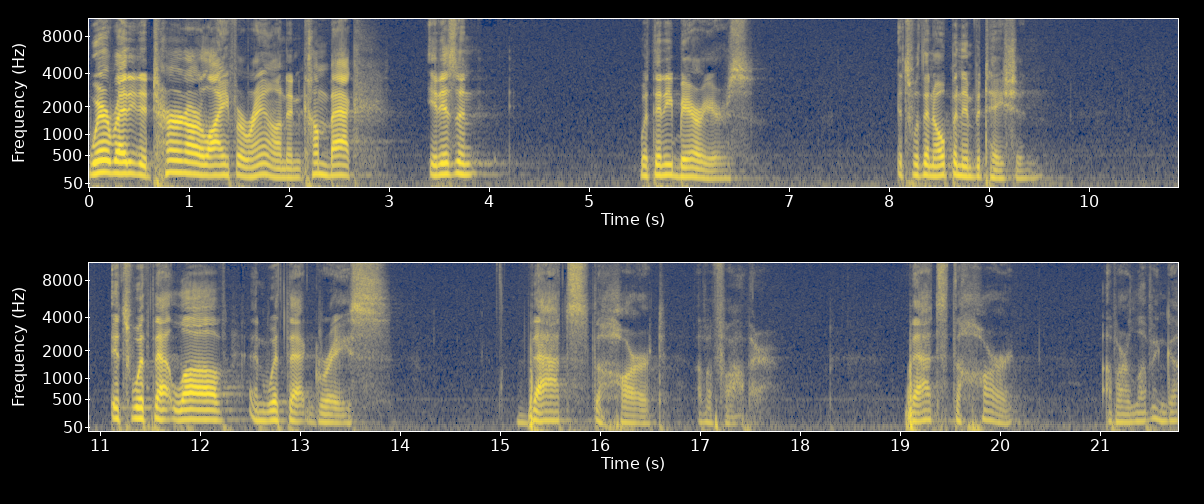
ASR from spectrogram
we're ready to turn our life around and come back, it isn't with any barriers, it's with an open invitation. It's with that love and with that grace. That's the heart of a father. That's the heart of our loving God.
